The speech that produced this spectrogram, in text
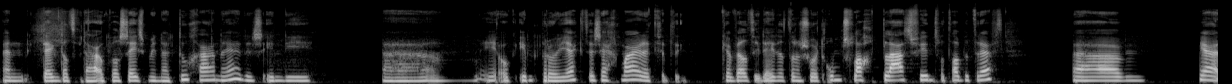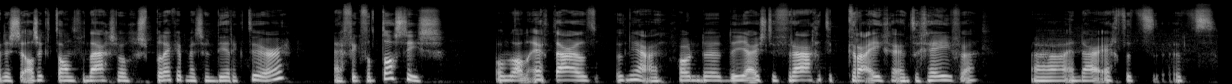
en ik denk dat we daar ook wel steeds meer naartoe gaan. Hè? Dus in die, ehm, ook in projecten, zeg maar. Ik, ik heb wel het idee dat er een soort omslag plaatsvindt wat dat betreft. Ehm, ja, dus als ik dan vandaag zo'n gesprek heb met zo'n directeur, ja, vind ik fantastisch. Om dan echt daar ja, gewoon de, de juiste vragen te krijgen en te geven. Uh, en daar echt het, het,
